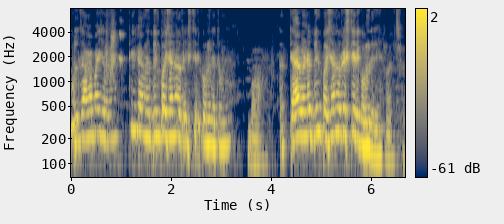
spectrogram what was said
मला जागा पाहिजे म्हणे. ठीक आहे म्हणे बिन पैशानं रजिस्ट्री करून देतो म्हणे. तर त्यावेळेने बिन पैशानं रजिस्ट्री करून दिली. अच्छा.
